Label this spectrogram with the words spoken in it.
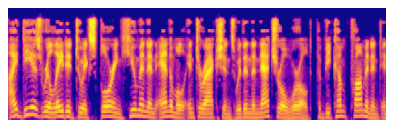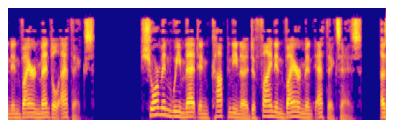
Ideas related to exploring human and animal interactions within the natural world, have become prominent in environmental ethics. Shoreman-Ouimet and Kopnina define environment ethics as a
